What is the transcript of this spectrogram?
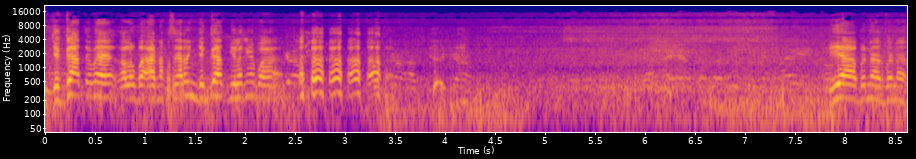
jegat ya Pak, ya? kalau anak sekarang jegat bilangnya Pak. iya benar benar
